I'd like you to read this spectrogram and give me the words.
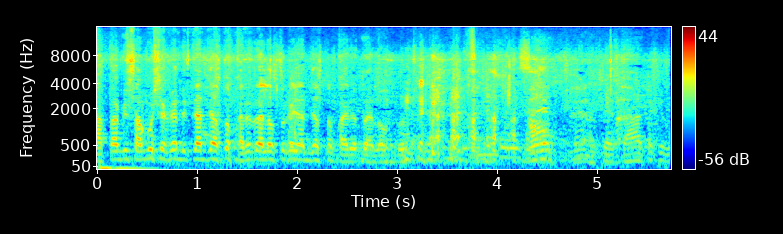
आता मी सांगू शकत नाही त्यात जास्त फायद्यात राहिलं असतं का यात जास्त फायद्यात राहिलं असतं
